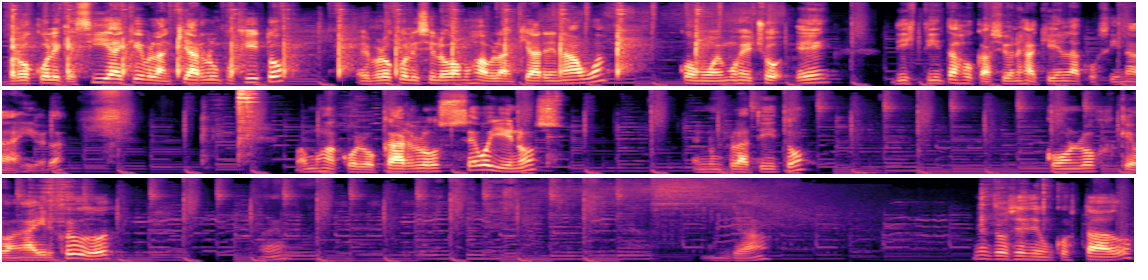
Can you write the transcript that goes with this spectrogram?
Brócoli que sí hay que blanquearlo un poquito. El brócoli sí lo vamos a blanquear en agua, como hemos hecho en distintas ocasiones aquí en la cocina de ají, ¿verdad? Vamos a colocar los cebollinos en un platito con los que van a ir crudos. ¿eh? Ya. Entonces de un costado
